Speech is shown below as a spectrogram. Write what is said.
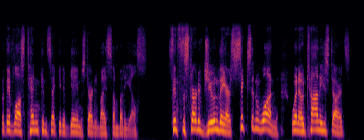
but they've lost 10 consecutive games started by somebody else. Since the start of June, they are six and one when Ohtani starts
